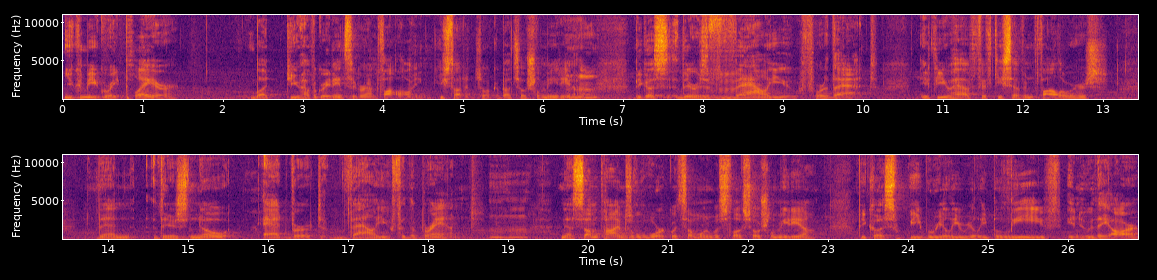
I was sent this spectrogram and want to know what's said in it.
You can be a great player, but you have a great Instagram following? You started to talk about social media mm-hmm. because there's value for that. If you have 57 followers, then there's no advert value for the brand. Mm-hmm. Now, sometimes we'll work with someone with slow social media because we really, really believe in who they are,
